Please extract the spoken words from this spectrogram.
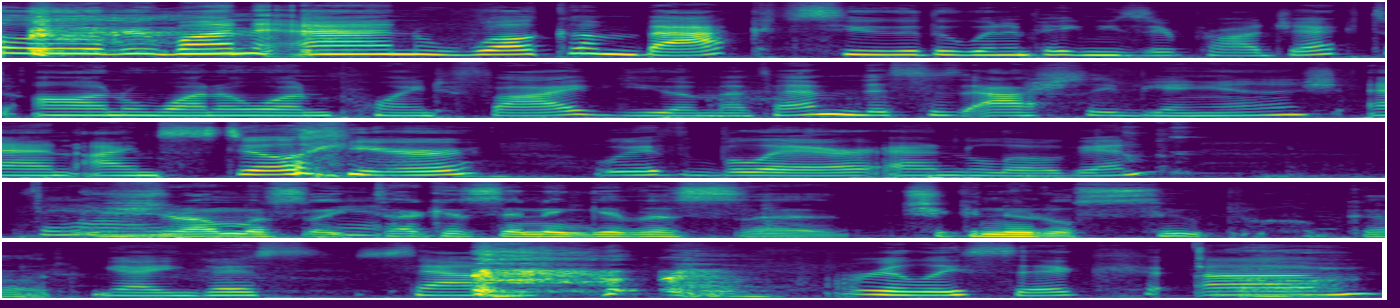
Hello, everyone, and welcome back to the Winnipeg Music Project on 101.5 UMFM. This is Ashley Bienish, and I'm still here with Blair and Logan. Say You hi. should almost like Yeah. tuck us in and give us uh, chicken noodle soup. Oh God. Yeah, you guys sound really sick. Um,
